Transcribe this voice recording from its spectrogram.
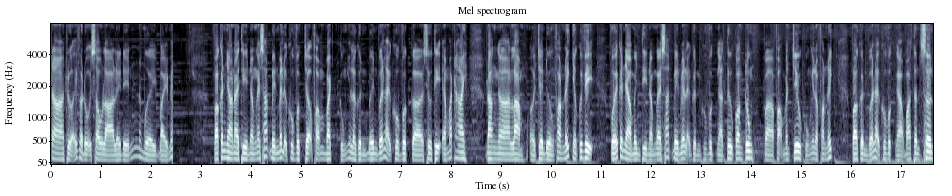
à, rưỡi và độ sâu là lên đến 17 mét và căn nhà này thì nằm ngay sát bên với lại khu vực chợ Phạm Bạch cũng như là gần bên với lại khu vực uh, siêu thị MH2 đang uh, làm ở trên đường Phan Nick nha quý vị. Với căn nhà mình thì nằm ngay sát bên với lại gần khu vực ngã tư Quang Trung và Phạm Văn Chiêu cũng như là Phan Nick và gần với lại khu vực ngã Ba Tân Sơn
